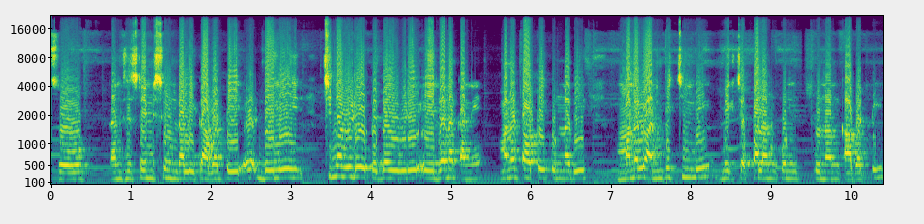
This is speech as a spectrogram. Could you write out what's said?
సో కన్సిస్టెన్సీ ఉండాలి కాబట్టి డైలీ చిన్న వీడియో పెద్ద వీడియో ఏదైనా కానీ మన టాపిక్ ఉన్నది మనలో అనిపించింది మీకు చెప్పాలనుకుంటున్నాను కాబట్టి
